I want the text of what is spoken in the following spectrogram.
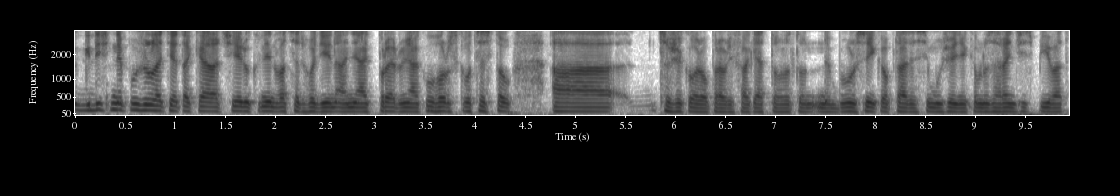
když nepůjdu letět, tak já radši jedu klidně 20 hodin a nějak projedu nějakou horskou cestou a Což jako opravdu fakt, já tohle to nebudu se nikoho ptát, jestli můžu někam do zahraničí zpívat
